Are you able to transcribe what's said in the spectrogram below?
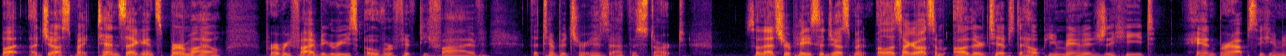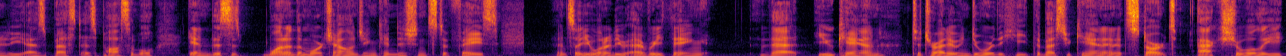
But adjust by 10 seconds per mile for every five degrees over 55 the temperature is at the start. So that's your pace adjustment. But let's talk about some other tips to help you manage the heat and perhaps the humidity as best as possible. Again, this is one of the more challenging conditions to face. And so you want to do everything that you can to try to endure the heat the best you can. And it starts actually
